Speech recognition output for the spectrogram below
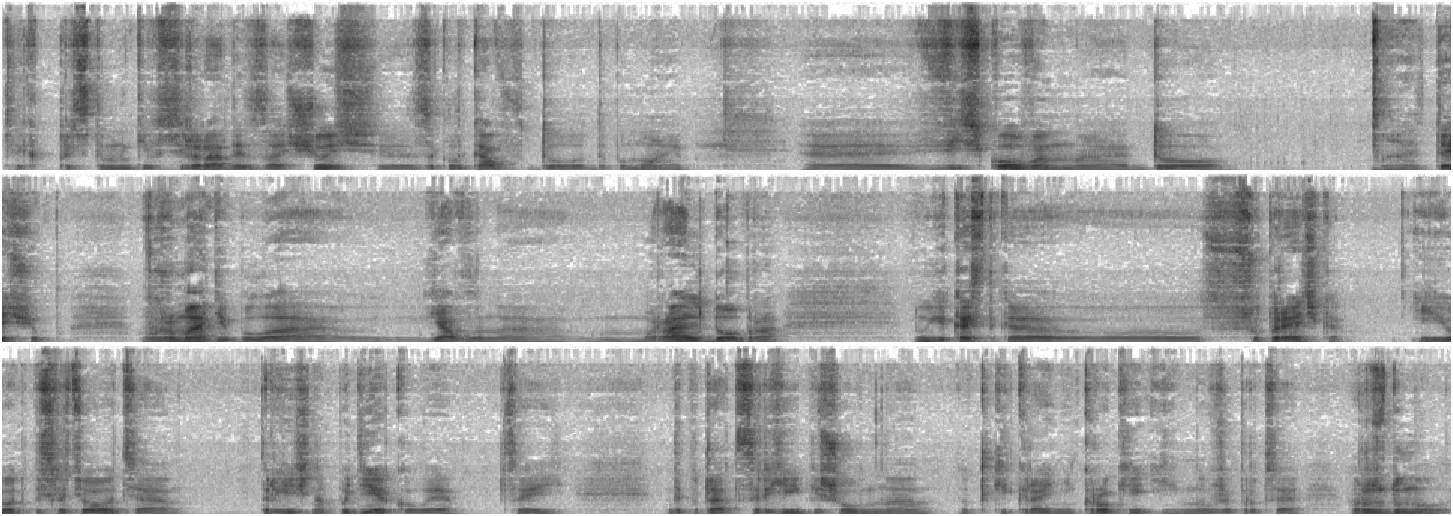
цих представників сільради за щось, е, закликав до допомоги е, військовим, е, до е, те, щоб в громаді була явлена мораль добра. Ну, якась така е, суперечка. І от після цього ця трагічна подія, коли цей депутат Сергій пішов на такі крайні кроки, і ми вже про це роздумували.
